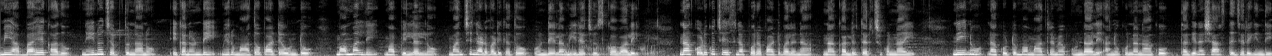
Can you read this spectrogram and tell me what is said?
మీ అబ్బాయే కాదు నేను చెప్తున్నాను. ఇక నుండి మీరు మాతో పాటే ఉంటూ మమ్మల్ని మా పిల్లలను మంచి నడవడికతో ఉండేలా మీరే చూసుకోవాలి. నా కొడుకు చేసిన పొరపాటు వలన నా కళ్ళు తెరుచుకున్నాయి. నేను నా కుటుంబం మాత్రమే ఉండాలి అనుకున్న నాకు తగిన శాస్తి జరిగింది.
